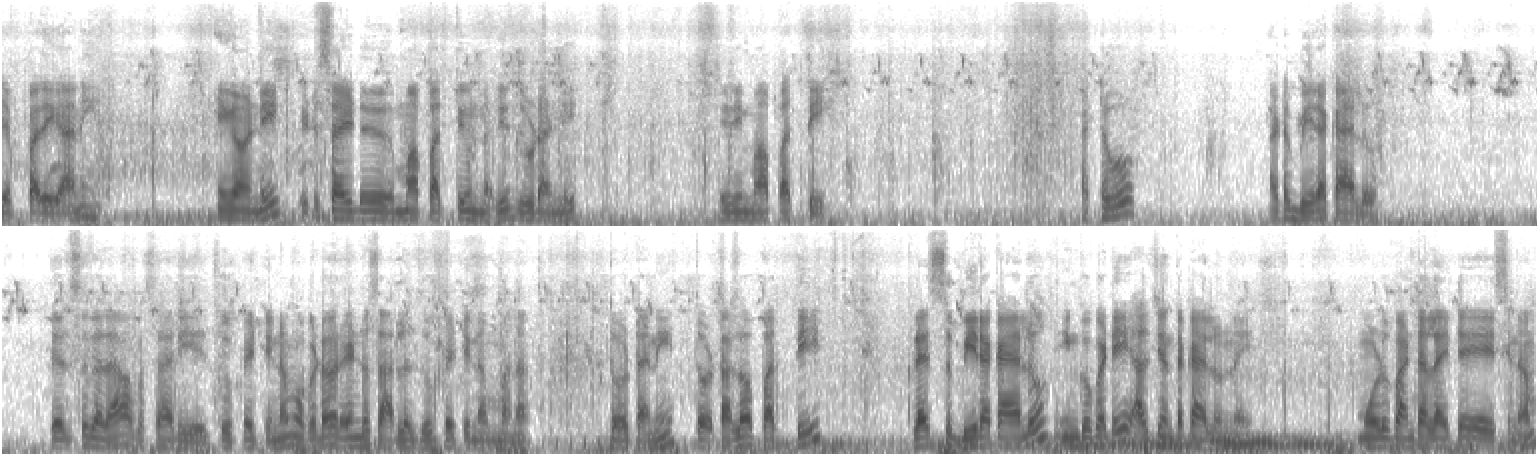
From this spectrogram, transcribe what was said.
చెప్పది కానీ. ఇగోండి ఇటు సైడ్ మా పత్తి ఉన్నది చూడండి. ఇది మా పత్తి. అటు అటు బీరకాయలు. తెలుసు కదా ఒకసారి చూపెట్టినాం. ఒకటో రెండు సార్లు చూపెట్టినాం మన తోటని. తోటలో పత్తి ప్లస్ బీరకాయలు ఇంకొకటి అలచింతకాయలు ఉన్నాయి. మూడు పంటలు అయితే వేసినాం.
